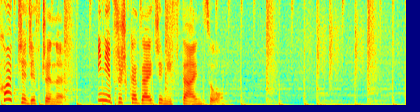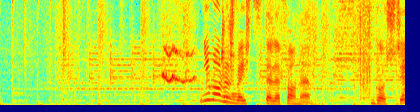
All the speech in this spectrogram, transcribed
Wchodźcie, dziewczyny, i nie przeszkadzajcie mi w tańcu. Nie możesz wejść z telefonem. Goście,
